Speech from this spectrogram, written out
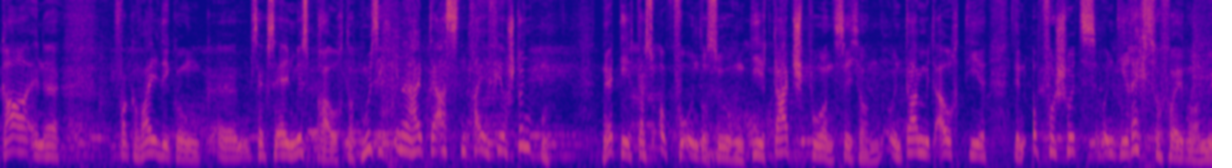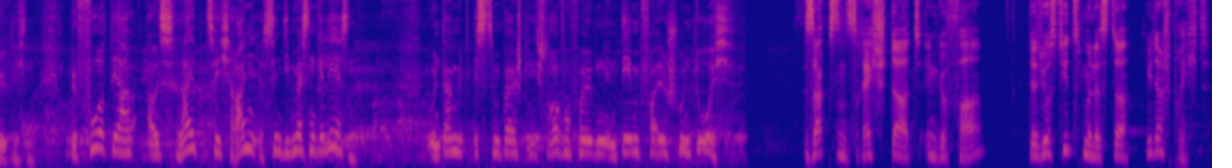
gar eine Vergewaltigung, äh, sexuellen Missbrauch, dort muss ich innerhalb der ersten drei, vier Stunden ne, die, das Opfer untersuchen, die Tatspuren sichern und damit auch die, den Opferschutz und die Rechtsverfolgung ermöglichen. Bevor der aus Leipzig ran ist, sind die Messen gelesen. Und damit ist zum Beispiel die Strafverfolgung in dem Fall schon durch. Sachsens Rechtsstaat in Gefahr? Der Justizminister widerspricht.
